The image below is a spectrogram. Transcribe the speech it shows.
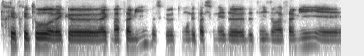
très très tôt avec, avec ma famille parce que tout le monde est passionné de, de tennis dans la famille et,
